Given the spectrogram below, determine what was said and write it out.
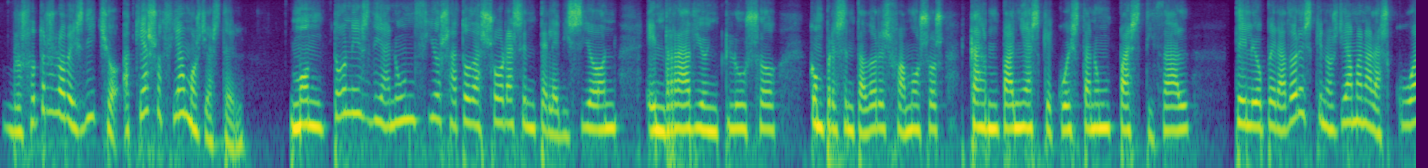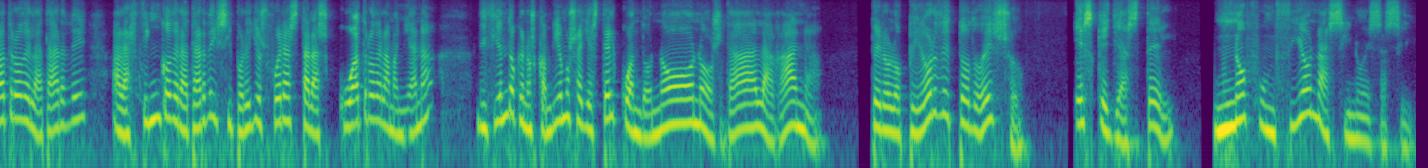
vosotros lo habéis dicho, ¿a qué asociamos Yastel? Montones de anuncios a todas horas en televisión, en radio incluso, con presentadores famosos, campañas que cuestan un pastizal teleoperadores que nos llaman a las 4 de la tarde, a las 5 de la tarde y si por ellos fuera hasta las 4 de la mañana, diciendo que nos cambiemos a Yastel cuando no nos da la gana. Pero lo peor de todo eso es que Yastel no funciona si no es así.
